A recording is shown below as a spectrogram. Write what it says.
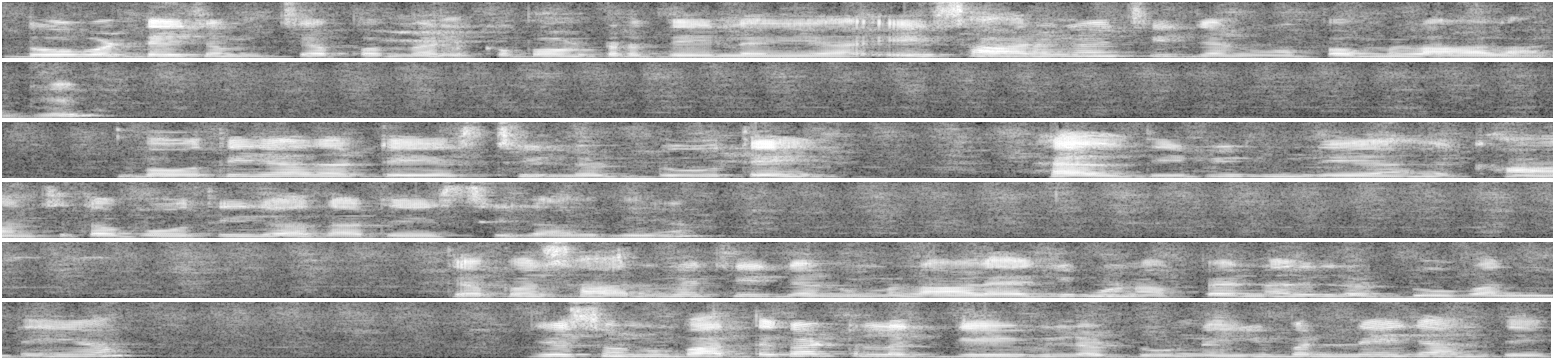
ਦੋ ਵੱਡੇ ਚਮਚੇ ਆਪਾਂ ਮਿਲਕ ਪਾਊਡਰ ਦੇ ਲਏ ਆ, ਇਹ ਸਾਰੀਆਂ ਚੀਜ਼ਾਂ ਨੂੰ ਆਪਾਂ ਮਿਲਾ ਲਾਂਗੇ। ਬਹੁਤ ਹੀ ਜ਼ਿਆਦਾ ਟੇਸਟੀ ਲੱਡੂ ਤੇ ਹੈਲਦੀ ਵੀ ਹੁੰਦੇ ਆ, ਇਹ ਖਾਣ 'ਚ ਤਾਂ ਬਹੁਤ ਹੀ ਜ਼ਿਆਦਾ ਟੇਸਟੀ ਲੱਗਦੇ ਆ। ਤੇ ਆਪਾਂ ਸਾਰੀਆਂ ਚੀਜ਼ਾਂ ਨੂੰ ਮਿਲਾ ਲਿਆ ਜੀ, ਹੁਣ ਆਪਾਂ ਇਹਨਾਂ ਦੇ ਲੱਡੂ ਬੰਨਦੇ ਆ। ਜੇ ਤੁਹਾਨੂੰ ਵੱਧ ਘੱਟ ਲੱਗੇ ਵੀ ਲੱਡੂ ਨਹੀਂ ਬੰਨੇ ਜਾਂਦੇ,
